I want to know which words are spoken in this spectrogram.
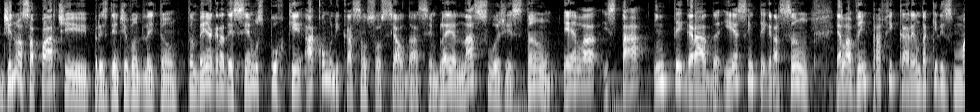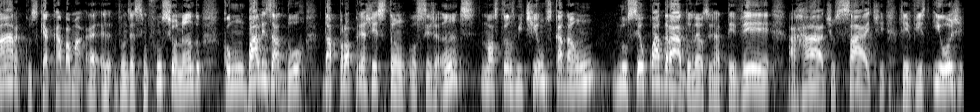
De nossa parte, presidente Evandro Leitão, também agradecemos porque a comunicação social da Assembleia, na sua gestão, ela está integrada. E essa integração, ela vem para ficar. É um daqueles marcos que acaba, eh, eh, vamos dizer assim, funcionando como um balizador da própria gestão. Ou seja, antes nós transmitíamos cada um no seu quadrado, né? ou seja, a TV, a rádio, o site, revista e hoje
